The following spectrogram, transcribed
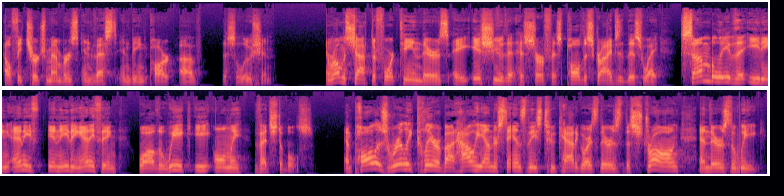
Healthy church members invest in being part of the solution. In Romans chapter 14, there's a issue that has surfaced. Paul describes it this way some believe that eating any, in eating anything, while the weak eat only vegetables. And Paul is really clear about how he understands these two categories. There's the strong and there's the weak.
